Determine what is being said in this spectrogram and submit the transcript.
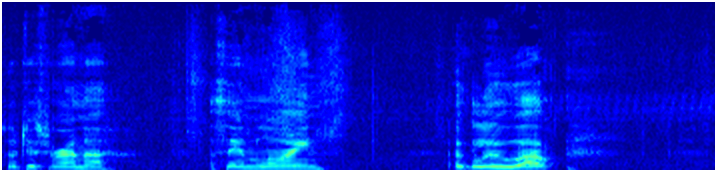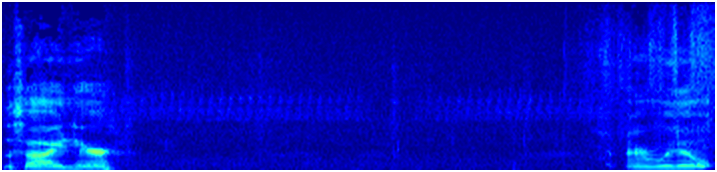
So just run a, a thin line of glue up the side here. There we go.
